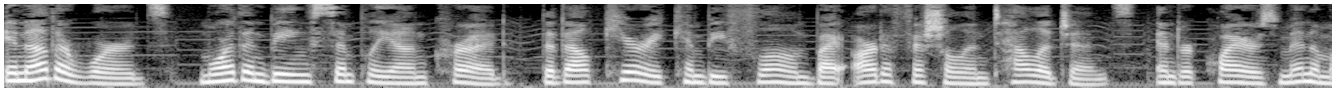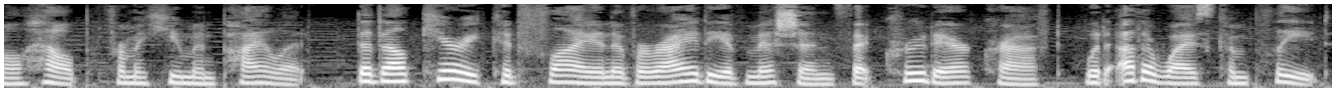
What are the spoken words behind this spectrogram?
In other words, more than being simply uncrewed, the Valkyrie can be flown by artificial intelligence and requires minimal help from a human pilot. The Valkyrie could fly in a variety of missions that crewed aircraft would otherwise complete,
